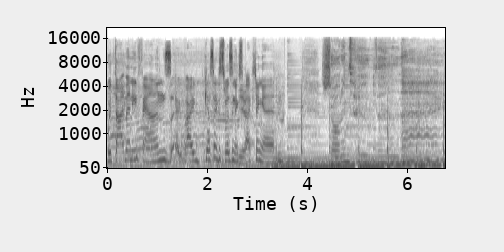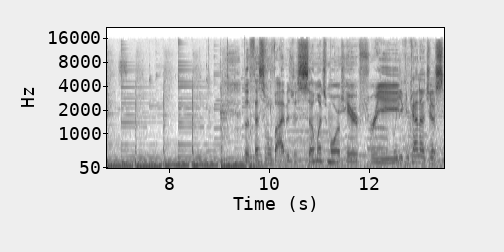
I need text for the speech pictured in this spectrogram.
with that many fans, I, I guess I just wasn't expecting it. Sorting through the lies. The festival vibe is just so much more carefree. You can kind of just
